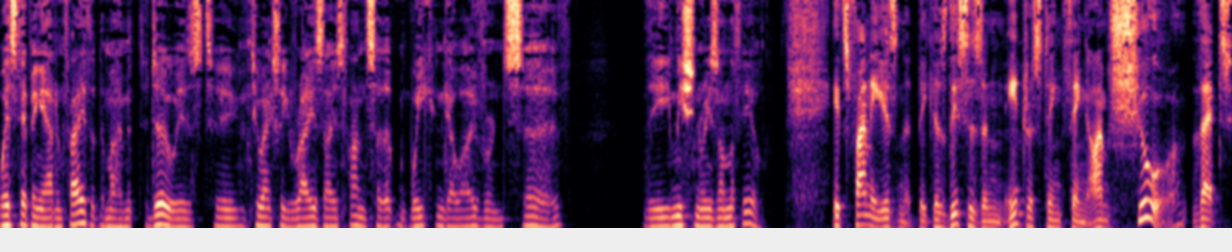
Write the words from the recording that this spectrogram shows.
we're stepping out in faith at the moment to do is to to actually raise those funds so that we can go over and serve the missionaries on the field. It's funny, isn't it? Because this is an interesting thing. I'm sure that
